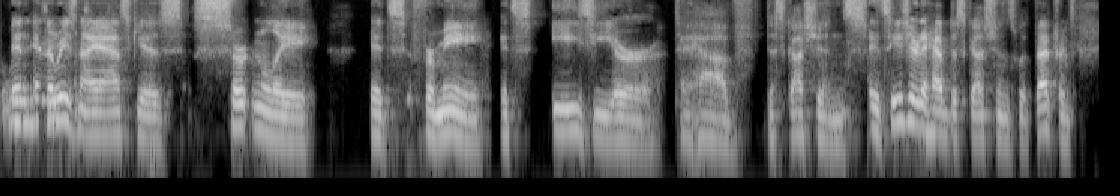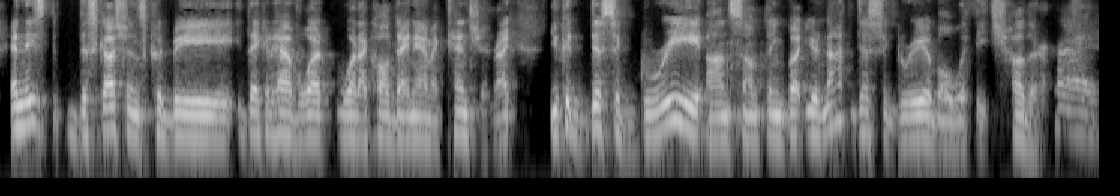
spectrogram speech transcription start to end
we And, and the reason I ask is certainly it's for me, it's easier to have discussions. It's easier to have discussions with veterans. And these discussions could be, they could have what, what I call dynamic tension, right? You could disagree on something, but you're not disagreeable with each other. Right.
